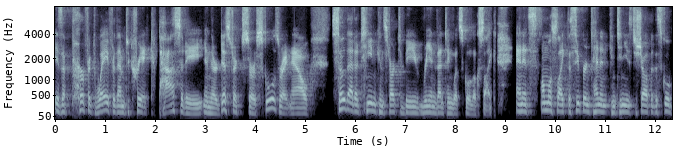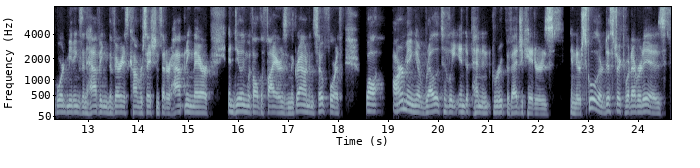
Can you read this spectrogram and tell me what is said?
is a perfect way for them to create capacity in their districts or schools right now so that a team can start to be reinventing what school looks like. And it's almost like the superintendent continues to show up at the school board meetings and having the various conversations that are happening there and dealing with all the fires in the ground and so forth, while arming a relatively independent group of educators in their school or district, whatever it is,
